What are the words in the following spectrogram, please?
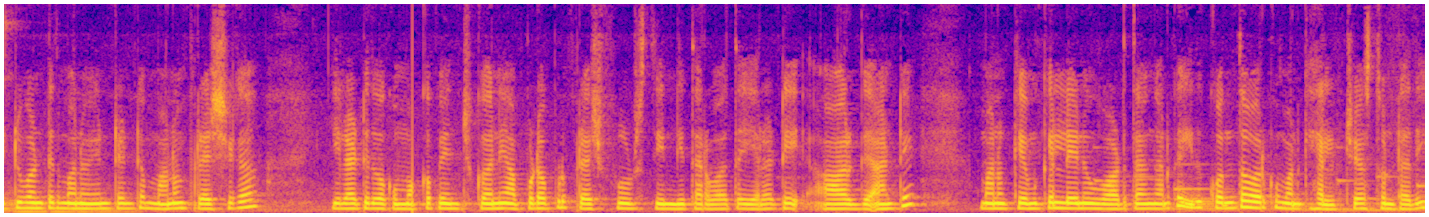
ఇటువంటిది మనం ఏంటంటే మనం ఫ్రెష్గా ఇలాంటిది ఒక మొక్క పెంచుకొని అప్పుడప్పుడు ఫ్రెష్ ఫ్రూట్స్ తిని తర్వాత ఎలాంటి ఆర్గ అంటే మనం కెమికల్ లేనివి వాడతాం కనుక ఇది కొంతవరకు మనకి హెల్ప్ చేస్తుంటుంది.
